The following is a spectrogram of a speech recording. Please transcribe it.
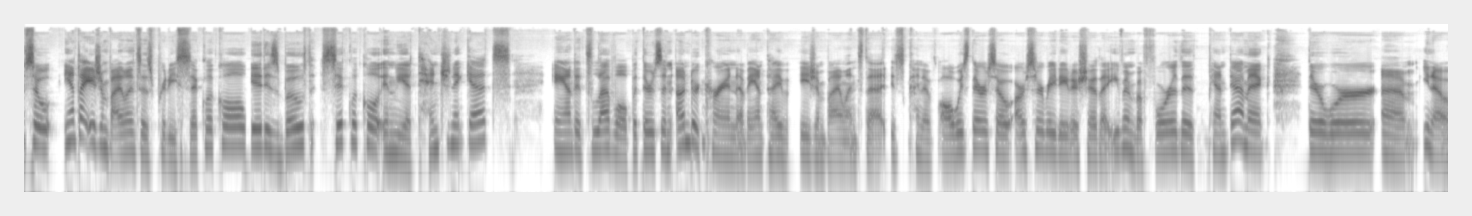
so anti-Asian violence is pretty cyclical. It is both cyclical in the attention it gets and its level, but there's an undercurrent of anti Asian violence that is kind of always there. So our survey data show that even before the pandemic, there were, um, you know,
